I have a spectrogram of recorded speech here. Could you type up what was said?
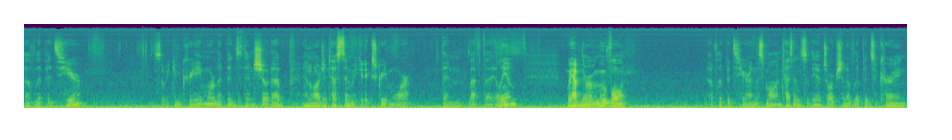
of lipids here. So we can create more lipids than showed up in large intestine. We could excrete more than left the ileum. We have the removal of lipids here in the small intestine, so the absorption of lipids occurring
